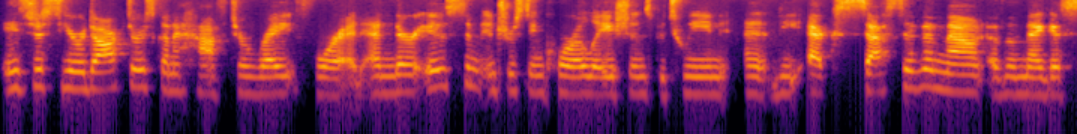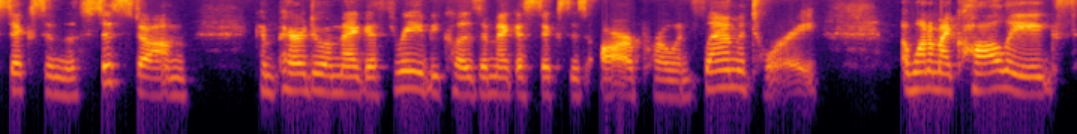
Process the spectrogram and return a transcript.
It's just your doctor is going to have to write for it. And there is some interesting correlations between uh, the excessive amount of omega 6 in the system compared to omega 3 because omega 6s are pro inflammatory. One of my colleagues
